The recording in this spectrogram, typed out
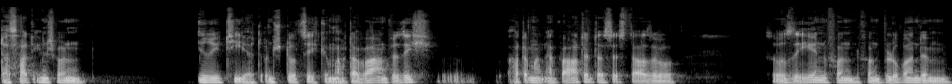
Das hat ihn schon irritiert und stutzig gemacht. Da waren für sich, hatte man erwartet, dass es da so so Seen von, von blubberndem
